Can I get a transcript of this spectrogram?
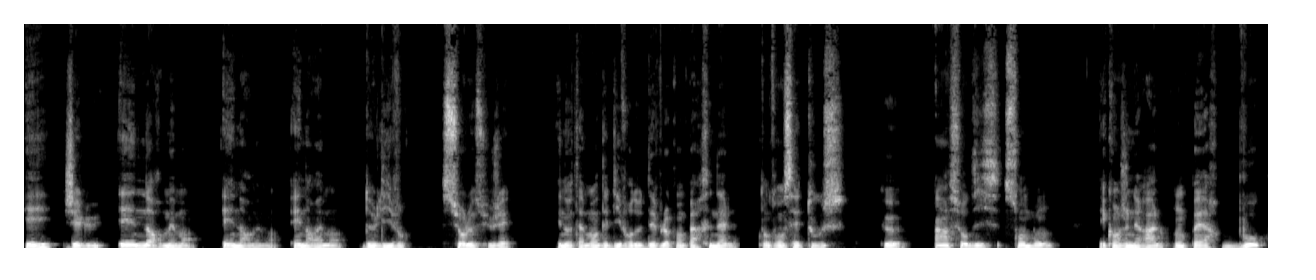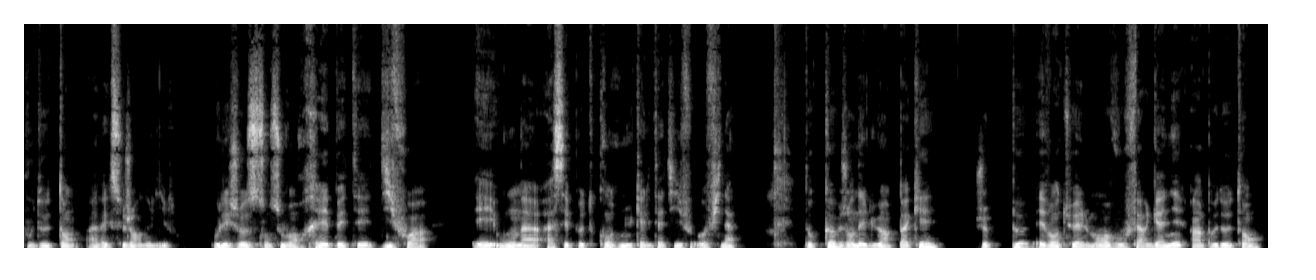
Et j'ai lu énormément, énormément, énormément de livres sur le sujet, et notamment des livres de développement personnel dont on sait tous que 1 sur 10 sont bons et qu'en général on perd beaucoup de temps avec ce genre de livres, où les choses sont souvent répétées dix fois et où on a assez peu de contenu qualitatif au final. Donc comme j'en ai lu un paquet, je peux éventuellement vous faire gagner un peu de temps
